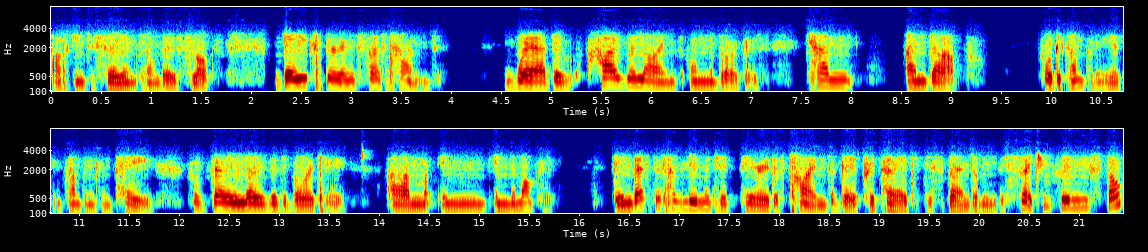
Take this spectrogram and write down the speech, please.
asking to fill in some of those slots. They experienced firsthand where the high reliance on the brokers can end up for the company, as the company can pay for very low visibility um, in in the market. The investors have limited period of time that they're prepared to spend on either searching for a new stock,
